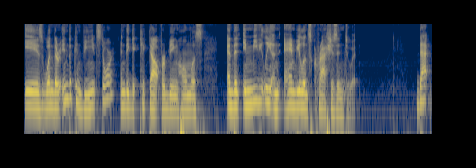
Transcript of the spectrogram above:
is when they're in the convenience store and they get kicked out for being homeless, and then immediately an ambulance crashes into it. That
